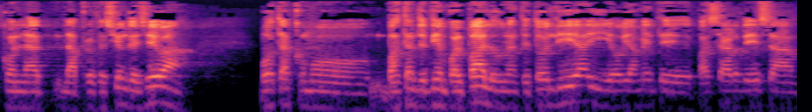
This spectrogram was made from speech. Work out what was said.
con la, la, profesión que lleva, vos estás como bastante tiempo al palo durante todo el día y obviamente pasar de esa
